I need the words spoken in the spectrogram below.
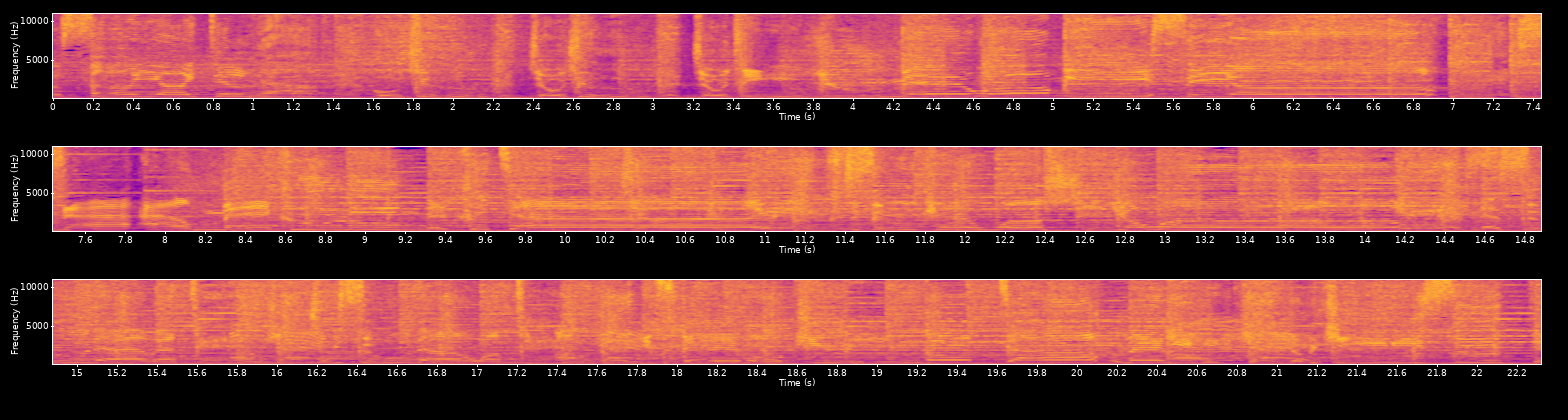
ささやいてら宝珠成就常時夢を見せよう。さあめくるめくった。口づけをしよう。ダンスだわってチョイスだわっていつでも君のた。めにとびきり素敵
